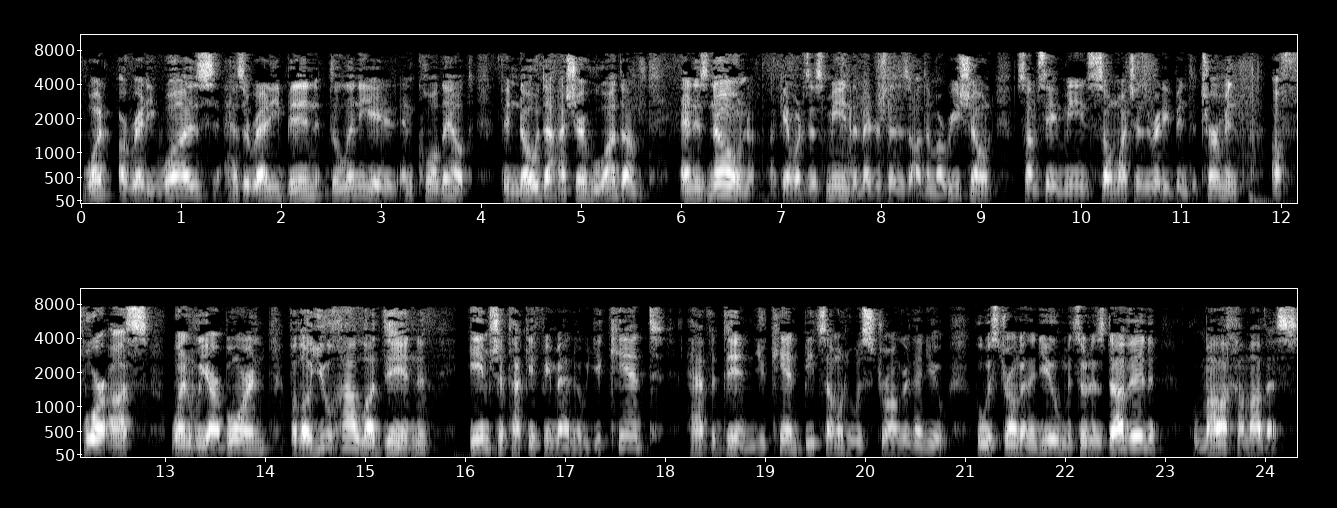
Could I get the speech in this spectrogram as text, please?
what already was, has already been delineated and called out. Vinoda Asher Hu Adam, and is known. Again, what does this mean? The Medrash says Adam Arishon. Some say it means so much has already been determined uh, for us when we are born. V'lo yucha ladin im shetakif mimenu. You can't have a din. You can't beat someone who is stronger than you. Who is stronger than you? Mitzudas David, who malach hamaves.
